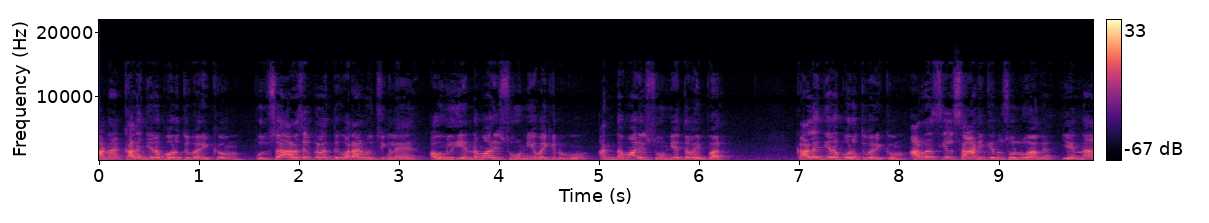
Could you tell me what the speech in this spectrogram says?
ஆனால் கலைஞரை பொறுத்த வரைக்கும் புதுசாக அரசியல் களத்துக்கு வரான்னு வச்சுங்களேன் அவங்களுக்கு என்ன மாதிரி சூன்யம் வைக்கணுமோ அந்த மாதிரி சூன்யத்தை வைப்பார். கலைஞரை பொறுத்த வரைக்கும் அரசியல் சாணிக்கன்னு சொல்லுவாங்க. ஏன்னா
